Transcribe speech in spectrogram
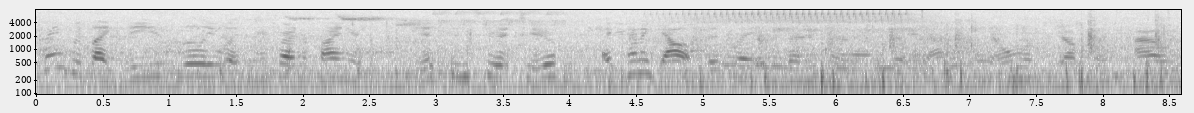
I think with like these, Lily, like when you're trying to find your distance to it too, I kind of gallop this way and then you know, almost jump. Like I always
